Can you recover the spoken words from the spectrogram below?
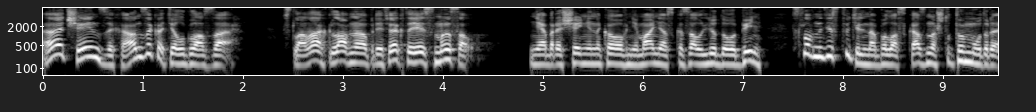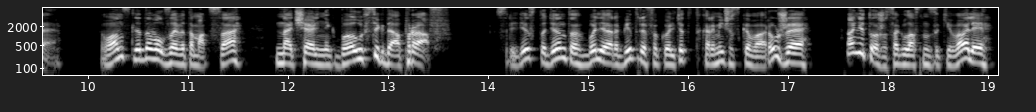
а Чейн Зехан закатил глаза. «В словах главного префекта есть смысл». Не обращая ни на кого внимания, сказал Людоубинь, словно действительно было сказано что-то мудрое. Он следовал заветам отца, начальник был всегда прав. Среди студентов были арбитры факультета хромического оружия, они тоже согласно закивали.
